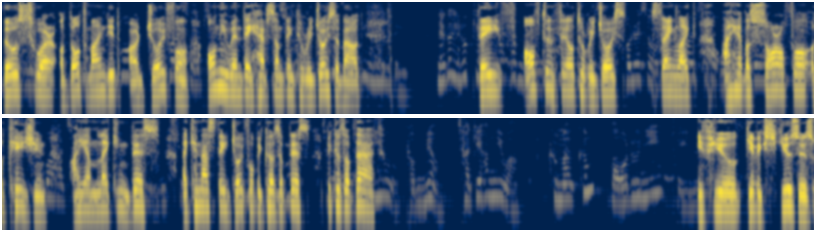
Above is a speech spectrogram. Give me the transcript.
those who are adult minded are joyful only when they have something to rejoice about. They often fail to rejoice, saying like, I have a sorrowful occasion. I am lacking this. I cannot stay joyful because of this, because of that. If you give excuses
